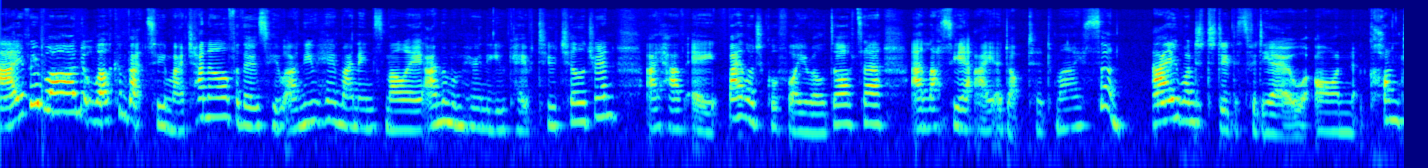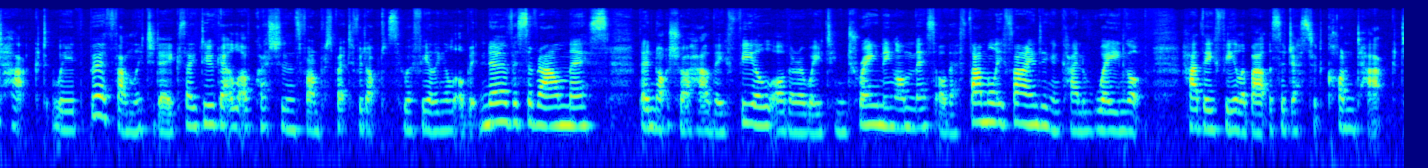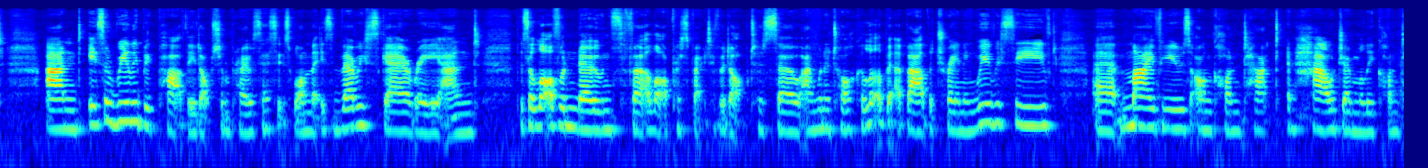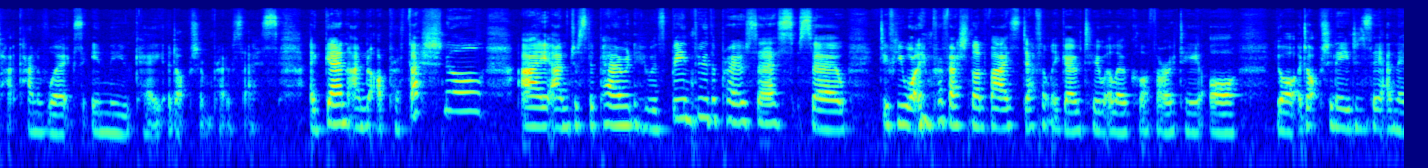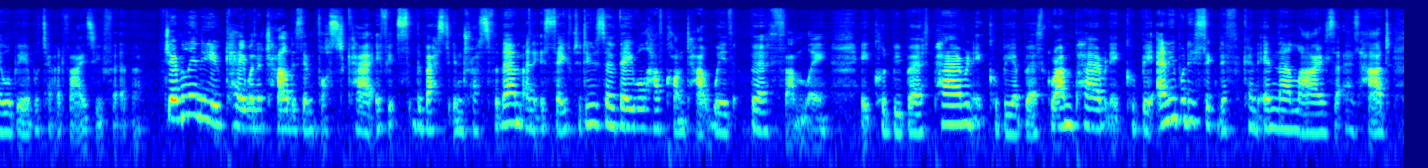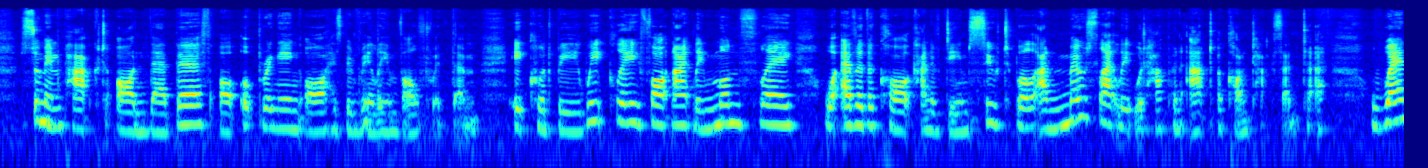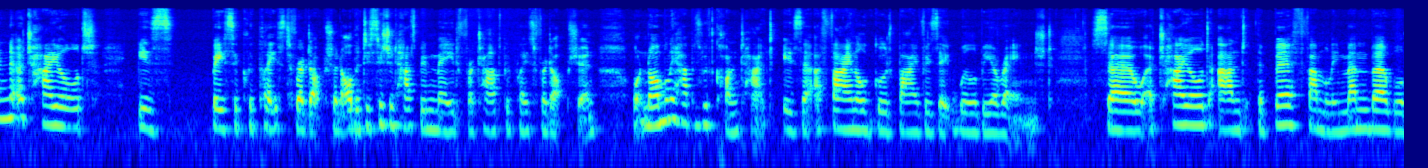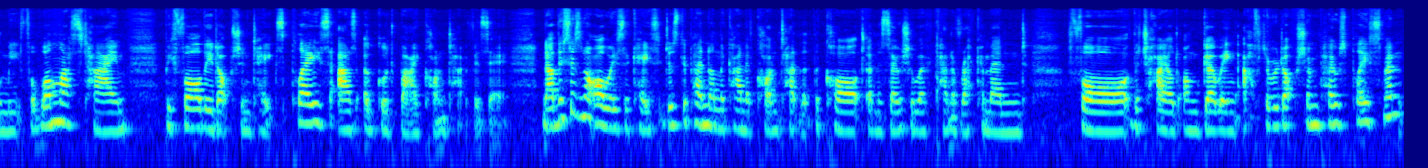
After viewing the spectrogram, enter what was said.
Hi everyone, welcome back to my channel. For those who are new here, my name's Molly. I'm a mum here in the UK of two children. I have a biological four-year-old daughter and last year I adopted my son. I wanted to do this video on contact with birth family today because I do get a lot of questions from prospective adopters who are feeling a little bit nervous around this. They're not sure how they feel or they're awaiting training on this or their family finding and kind of weighing up how they feel about the suggested contact and it's a really big part of the adoption process. It's one that is very scary and there's a lot of unknowns for a lot of prospective adopters. So I'm going to talk a little bit about the training we received, uh, my views on contact and how generally contact kind of works in the UK adoption process. Again, I'm not a professional, I am just a parent who has been through the process. So if you want professional advice, definitely go to a local authority or your adoption agency and they will be able to advise you further. Generally in the UK when a child is in foster care, if it's the best interest for them and it is safe to do so, they will have contact with birth family. It could be birth parent, it could be a birth grandparent, it could be anybody significant in their lives that has had some impact on their birth or upbringing or has been really involved with them. It could be weekly, fortnightly, monthly, whatever the court kind of deems suitable and most likely it would happen at a contact centre when a child is basically placed for adoption or the decision has been made for a child to be placed for adoption, what normally happens with contact is that a final goodbye visit will be arranged. So a child and the birth family member will meet for one last time before the adoption takes place as a goodbye contact visit. Now this is not always the case, it does depend on the kind of contact that the court and the social worker kind of recommend for the child ongoing after adoption post placement.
